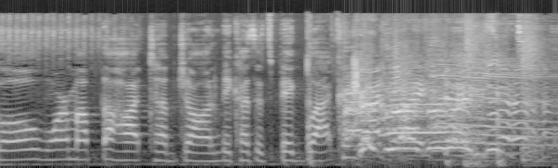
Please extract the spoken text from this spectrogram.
Go warm up the hot tub, John, because it's Big Black. Congratulations!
